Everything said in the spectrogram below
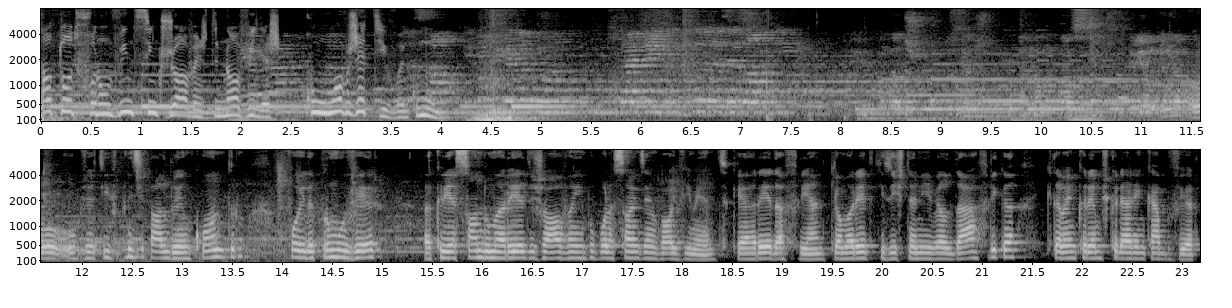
Ao todo foram 25 jovens de nove ilhas com um objetivo em comum. Objetivo principal do encontro foi de promover a criação de uma rede jovem em população em desenvolvimento, que é a Rede Afriana, que é uma rede que existe a nível da África, que também queremos criar em Cabo Verde.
